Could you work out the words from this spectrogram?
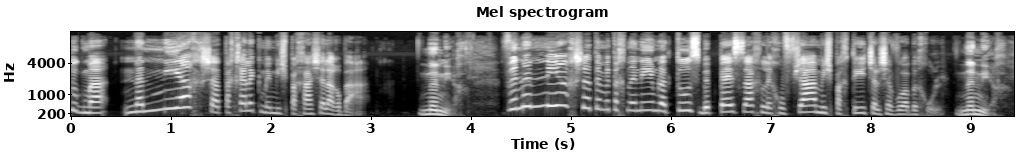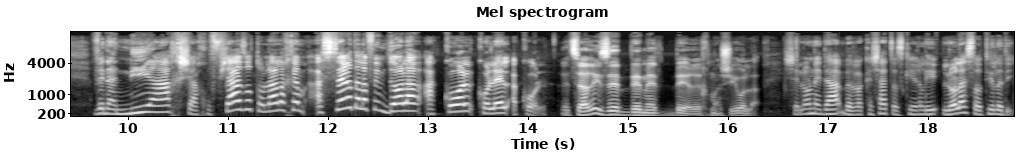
דוגמה. נניח שאתה חלק ממשפחה של ארבעה. נניח. ונניח שאתם מתכננים לטוס בפסח לחופשה משפחתית של שבוע בחו"ל. נניח. ונניח שהחופשה הזאת עולה לכם עשרת אלפים דולר, הכל כולל הכל. לצערי, זה באמת בערך מה שהיא עולה. שלא נדע, בבקשה תזכיר לי לא לעשות ילדים.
